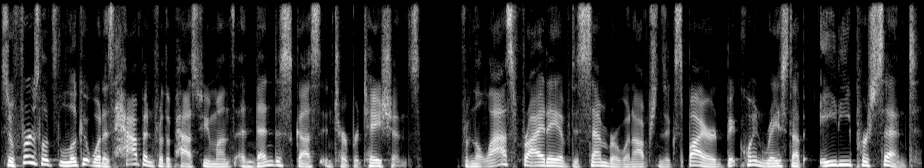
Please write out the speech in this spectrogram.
So, first, let's look at what has happened for the past few months and then discuss interpretations. From the last Friday of December when options expired, Bitcoin raced up 80%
